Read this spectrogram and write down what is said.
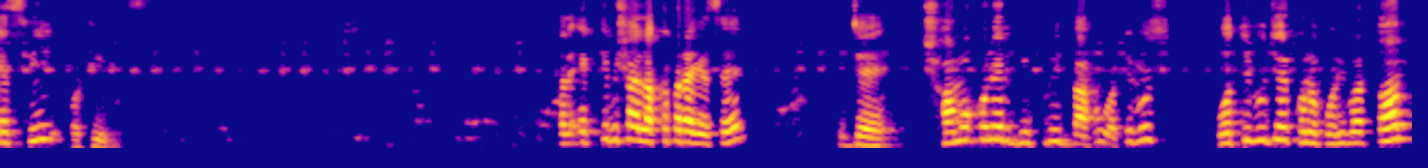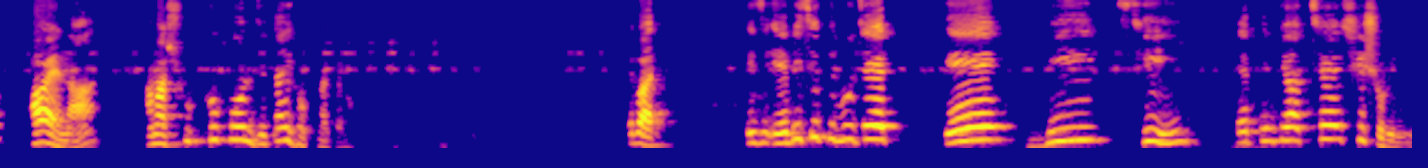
এসি অতিভুজ। তাহলে একটি বিষয় লক্ষ্য করা গেছে যে সমকোণের বিপরীত বাহু অতিভুজ, অতিভুজের কোনো পরিবর্তন হয় না। আমার সূক্ষ্মকোণ যেটাই হোক না কেন। এবার, এই যে এবিসি ত্রিভুজের এ, বি, সি এর তিনটি হচ্ছে শীর্ষবিন্দু।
